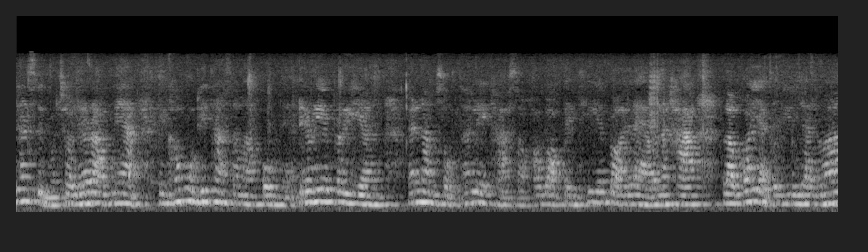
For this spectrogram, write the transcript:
ท่านสื่อมวลชนได้รับเนี่ยเป็นข้อมูลที่ทางสมาคมเนี่ยได้เรียบเรียง และนำส่งท่านเลขาสคบเป็นที่เรียบร้อยแล้วนะคะ เราก็อยากจะยืนยันว่า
